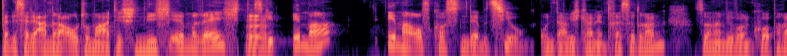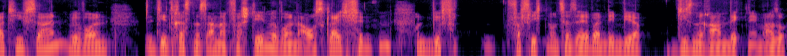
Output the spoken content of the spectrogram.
dann ist ja der andere automatisch nicht im Recht. Das mhm. geht immer immer auf Kosten der Beziehung. Und da habe ich kein Interesse dran, sondern wir wollen kooperativ sein. Wir wollen die Interessen des anderen verstehen. Wir wollen Ausgleich finden. Und wir verpflichten uns ja selber, indem wir diesen Rahmen wegnehmen. Also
